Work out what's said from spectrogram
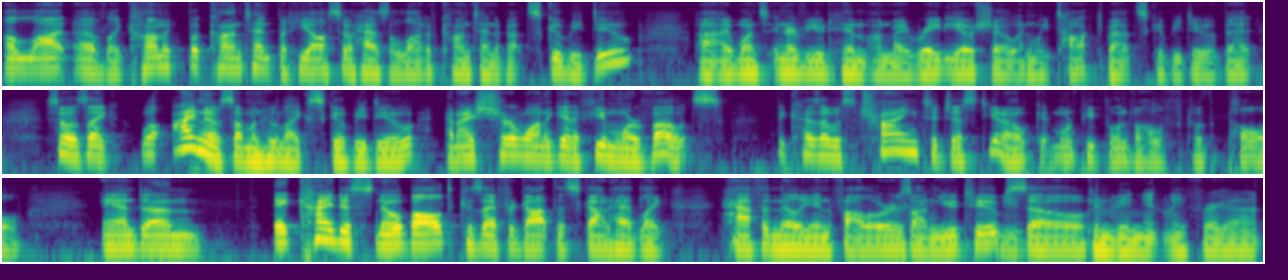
a lot of like comic book content, but he also has a lot of content about Scooby Doo. Uh, I once interviewed him on my radio show, and we talked about Scooby Doo a bit. So I was like, well, I know someone who likes Scooby Doo, and I sure want to get a few more votes because I was trying to just, you know, get more people involved with the poll. And um, it kind of snowballed because I forgot that Scott had like half a million followers on YouTube. so Conveniently forgot.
